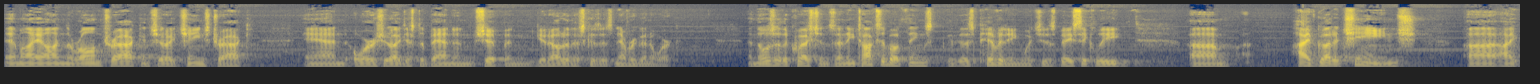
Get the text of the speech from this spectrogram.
Am I on the wrong track and should I change track? And or should I just abandon ship and get out of this because it's never going to work? And those are the questions. And he talks about things, as pivoting, which is basically, um, I've got to change. Uh, I,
